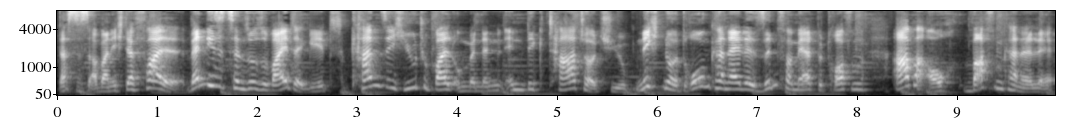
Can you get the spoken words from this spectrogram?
Das ist aber nicht der Fall. Wenn diese Zensur so weitergeht, kann sich YouTube bald umbenennen in DiktatorTube. Nicht nur Drogenkanäle sind vermehrt betroffen, aber auch Waffenkanäle.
